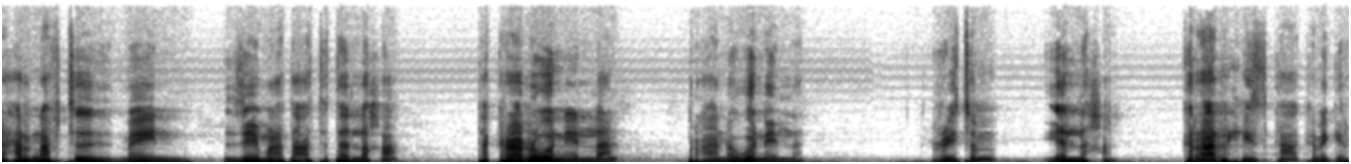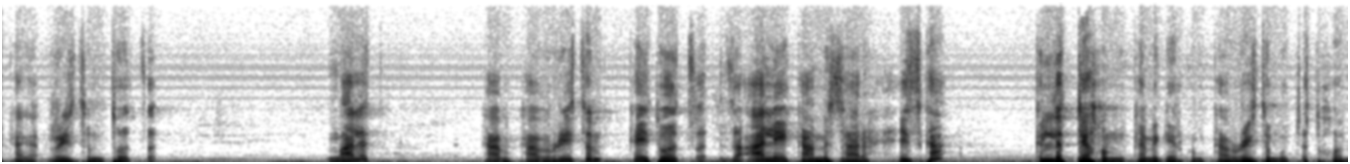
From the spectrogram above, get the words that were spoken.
ድሕሪ ናብቲ መይን ዜማ ተኣቲ ተለኻ ተክራር እውን የለን ብርሃነ እውን የለን ሪትም የለኻን ክራር ሒዝካ ከመይ ጌርካ ሪትም ትወፅእ ማለት ካብ ካብ ሪትም ከይትወፅእ ዝኣለየካ መሳርሒ ሒዝካ ክልቴኹም ከመይ ጌርኩም ካብ ሪትም ውጭ ትኾኑ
